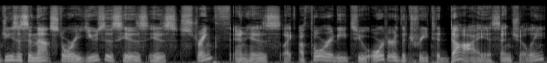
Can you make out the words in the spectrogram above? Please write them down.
Jesus in that story uses his his strength and his like authority to order the tree to die essentially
